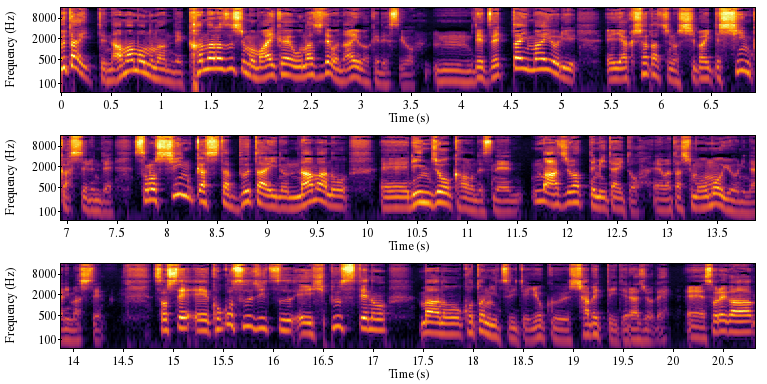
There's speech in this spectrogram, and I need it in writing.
舞台って生ものなんで必ずしも毎回同じではないわけですよ。うん。で、絶対前より、え役者たちの芝居って進化してるんで、その進化した舞台の生の、えー、臨場感をですね、まあ味わってみたいと、えー、私も思うようになりまして。そして、えー、ここ数日、えヒプステの、まああの、ことについてよく喋っていて、ラジオで。えそれが、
